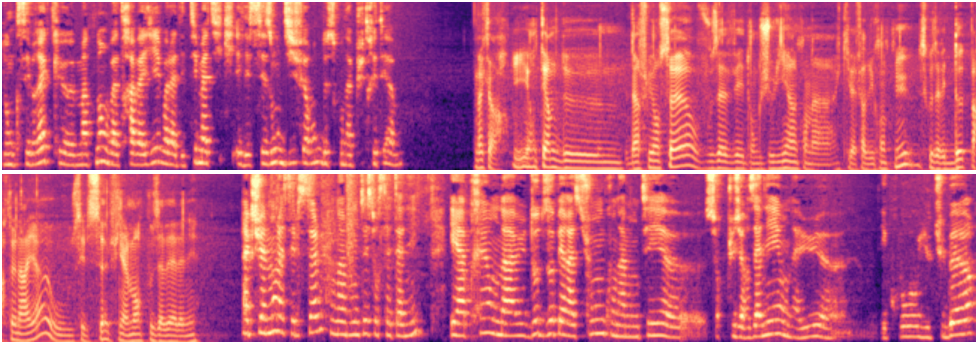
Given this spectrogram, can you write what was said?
Donc c'est vrai que maintenant on va travailler voilà des thématiques et des saisons différentes de ce qu'on a pu traiter avant. D'accord. Et en termes d'influenceurs, vous avez donc Julien qu'on a, qui va faire du contenu. Est-ce que vous avez d'autres partenariats ou c'est le seul finalement que vous avez à l'année? Actuellement, là, c'est le seul qu'on a monté sur cette année. Et après, on a eu d'autres opérations qu'on a montées euh, sur plusieurs années. On a eu euh, des gros youtubeurs,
